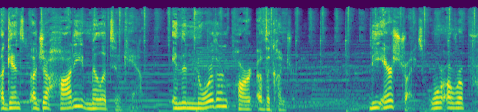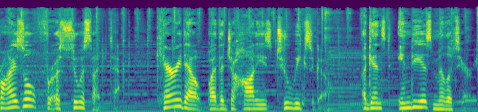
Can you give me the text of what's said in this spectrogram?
against a jihadi militant camp in the northern part of the country. The airstrikes were a reprisal for a suicide attack carried out by the jihadis two weeks ago against India's military,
